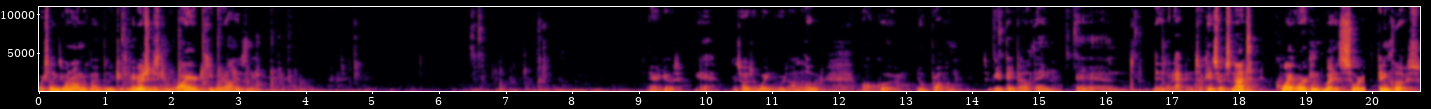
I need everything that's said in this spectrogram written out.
Or something's going wrong with my Bluetooth. Maybe I should just get a wired keyboard, honestly. There it goes. Yeah, that's what I was waiting for. It's on a load. All cool. No problem. So we get a PayPal thing. And then what happens? Okay, so it's not quite working, but it's sort of getting close.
